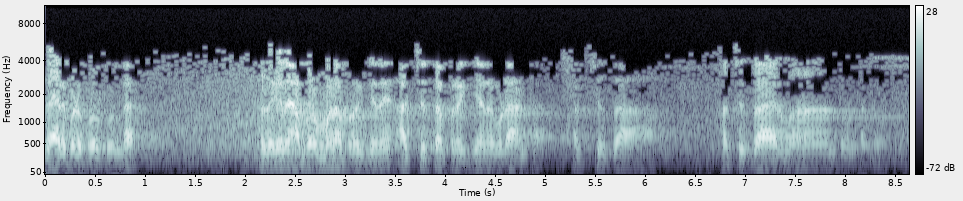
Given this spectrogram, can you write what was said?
జారి పడిపోకుండా. అందుకని ఆ బ్రహ్మణ ప్రజ్ఞనే అచ్యుత అని కూడా అంటారు. అచ్యుత అచ్యుతాయ మహా అంటుంటారు.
